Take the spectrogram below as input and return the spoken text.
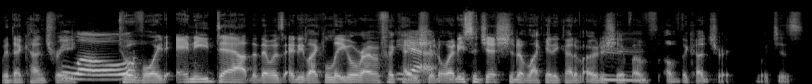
with their country to avoid any doubt that there was any like legal ramification Yeah. or any suggestion of like any kind of ownership Mhm. of of the country, which is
